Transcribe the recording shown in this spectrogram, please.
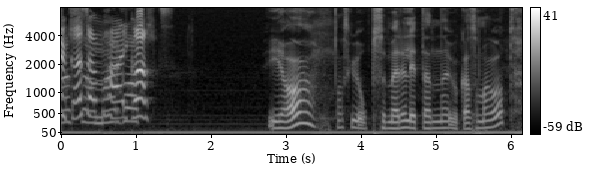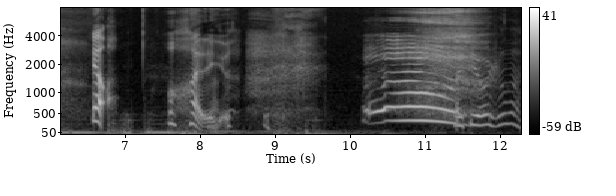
Uka som har gått. Ja, da skal vi oppsummere litt den uka som har gått. Ja. Å, herregud. Ikke gjør sånn, da.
